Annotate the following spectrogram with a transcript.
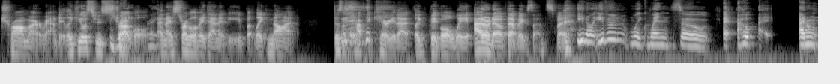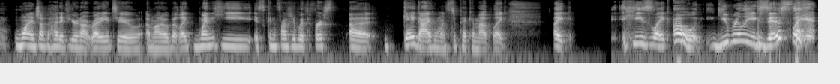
trauma around it. Like he goes through struggle right. and I struggle of identity, but like not doesn't have to carry that like big old weight. I don't know if that makes sense, but you know, even like when so I hope I, I don't want to jump ahead if you're not ready to Amato, but like when he is confronted with the first uh gay guy who wants to pick him up, like like he's like, "Oh, you really exist?" Like,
